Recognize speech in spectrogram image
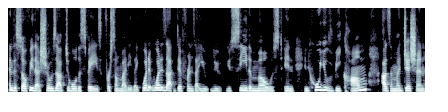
and the sophie that shows up to hold a space for somebody? Like what what is that difference that you you, you see the most in in who you've become as a magician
